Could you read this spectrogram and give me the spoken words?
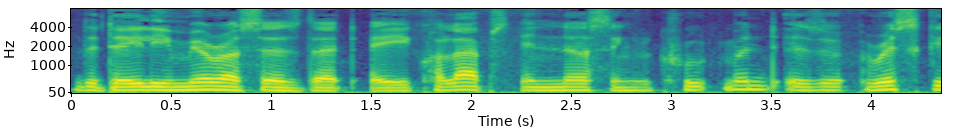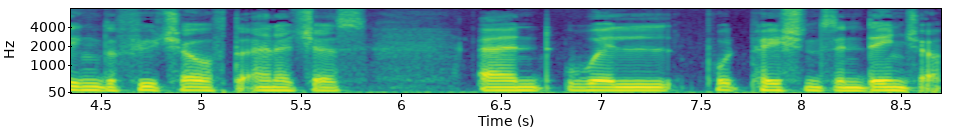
The Daily Mirror says that a collapse in nursing recruitment is risking the future of the NHS and will put patients in danger.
